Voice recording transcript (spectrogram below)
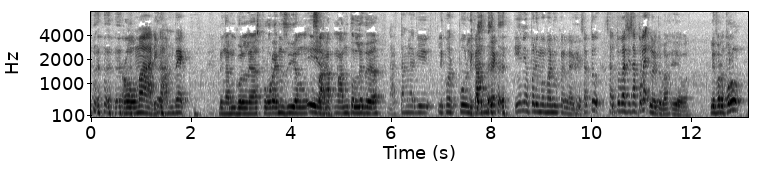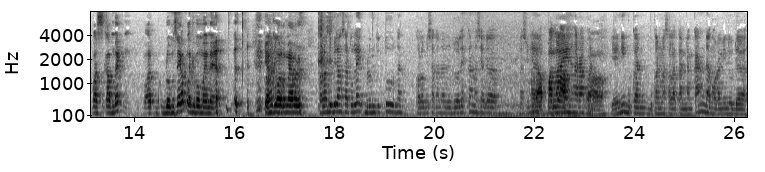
Roma di comeback Dengan golnya Florenzi yang Iya. sangat mantul itu ya. datang lagi Liverpool di comeback ini yang paling memalukan lagi satu satu masih satu leg lo itu bang Iya. Bang. Liverpool pas comeback belum siap lagi pemainnya. yang corner. kalau dibilang satu leg belum tentu nan- kalau misalkan ada dua leg kan masih ada maksudnya Harapan main lah. harapan Oh. ya ini bukan bukan masalah tandang kandang orang ini udah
